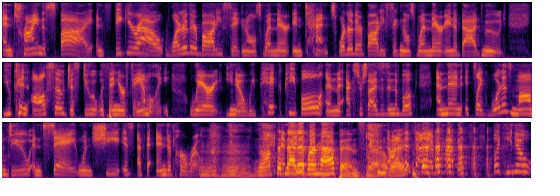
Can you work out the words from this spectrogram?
and trying to spy and figure out what are their body signals when they're intense what are their body signals when they're in a bad mood you can also just do it within your family where you know we pick people and the exercises in the book and then it's like what does mom do and say when she is at the end of her rope mm-hmm. not that that then, ever happens though, not right? that that ever happens but you know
